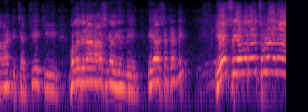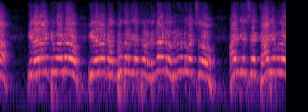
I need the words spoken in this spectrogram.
అలాంటి జక్కేకి ఒక దినాన్ని ఆశ కలిగింది. ఏ ఆశ అండి యేసు ఎవరో చూడాలా? ఈయన ఎలాంటి వాడు? ఈయన ఎలాంటి అద్భుతాలు చేస్తున్నాడు? విన్నాడు వినుండవచ్చు ఆయన చేసే కార్యములు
